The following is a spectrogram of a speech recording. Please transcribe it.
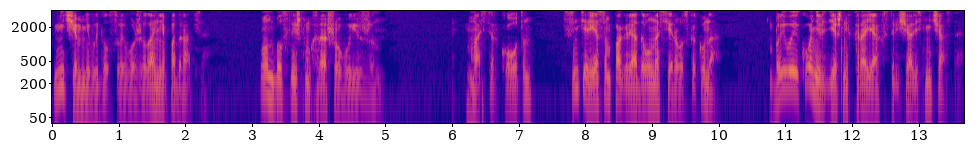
ничем не выдал своего желания подраться. Он был слишком хорошо выезжен. Мастер Коутон с интересом поглядывал на серого скакуна. Боевые кони в здешних краях встречались нечасто.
